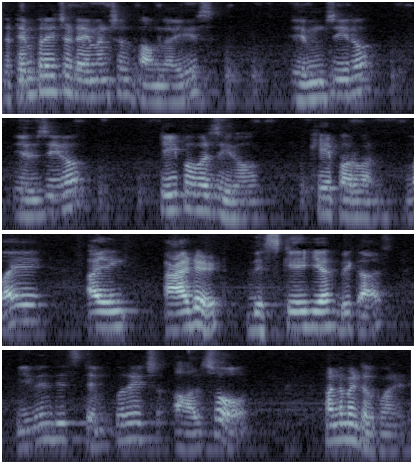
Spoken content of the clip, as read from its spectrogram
The temperature dimension formula is m0 l0 t power 0 k power 1 why i added this k here? Because even this temperature also fundamental quantity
